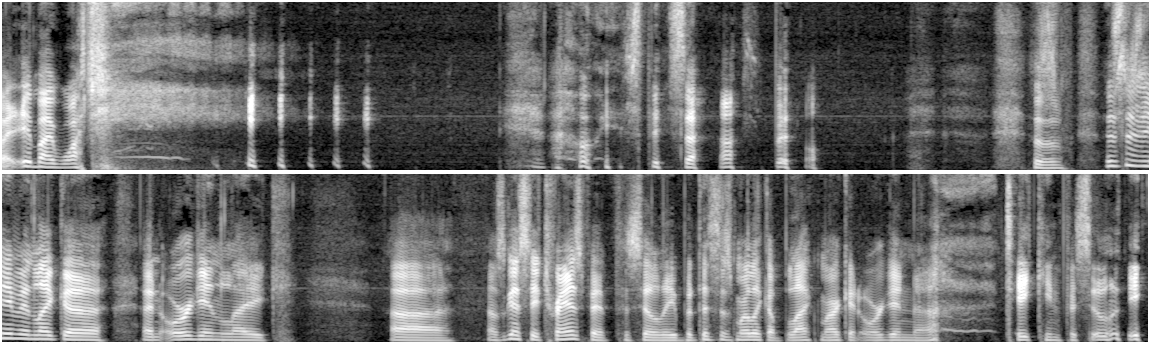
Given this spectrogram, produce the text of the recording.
What am I watching? How is this a hospital? This, is, this isn't even like a an organ like uh I was gonna say transplant facility, but this is more like a black market organ uh, taking facility.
